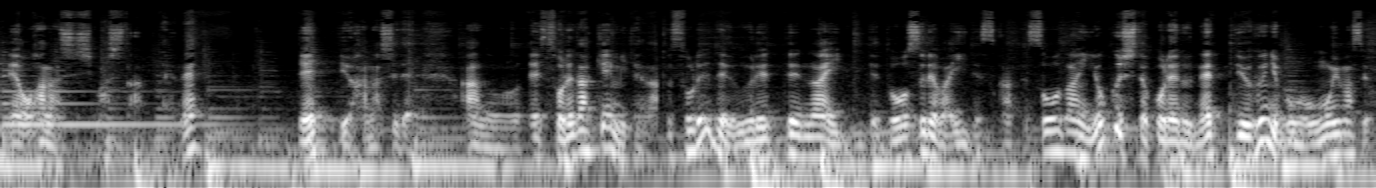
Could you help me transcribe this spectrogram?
えー、お話ししました、みたいなね。でっていう話で、あの、え、それだけ？みたいな。それで売れてないってどうすればいいですかって相談よくしてこれるねっていうふうに僕思いますよ。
